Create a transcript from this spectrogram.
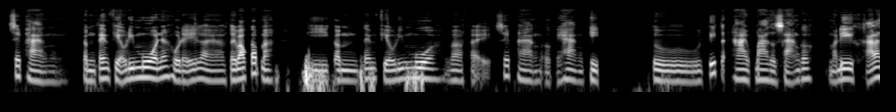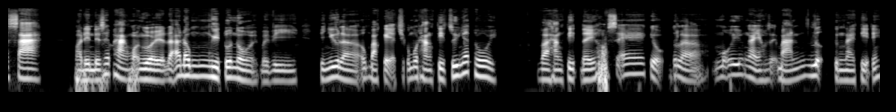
xếp hàng cầm tem phiếu đi mua nhá, hồi đấy là thời bao cấp mà, thì cầm tem phiếu đi mua và phải xếp hàng ở cái hàng thịt từ tít tận 2 hoặc 3 giờ sáng cơ, mà đi khá là xa. Mà đến đấy xếp hàng mọi người đã đông nghịt luôn rồi, bởi vì hình như là ông bà kể chỉ có một hàng thịt duy nhất thôi. Và hàng thịt đấy họ sẽ, kiểu, tức là mỗi ngày họ sẽ bán lượng từng này thịt ấy,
